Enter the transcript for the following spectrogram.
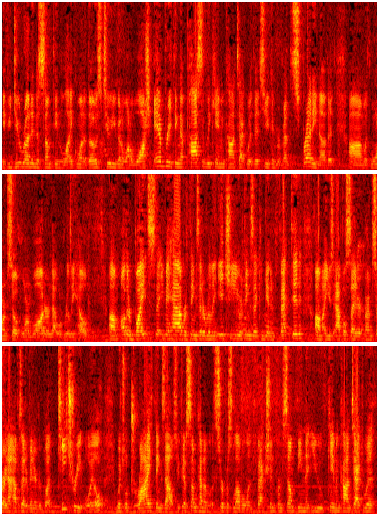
If you do run into something like one of those two, you're going to want to wash everything that possibly came in contact with it so you can prevent the spreading of it um, with warm soap, warm water. That will really help. Um, other bites that you may have are things that are really itchy or things that can get infected. Um, I use apple cider, I'm sorry, not apple cider vinegar, but tea tree oil, which will dry things out. So if you have some kind of surface level infection from something that you came in contact with,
